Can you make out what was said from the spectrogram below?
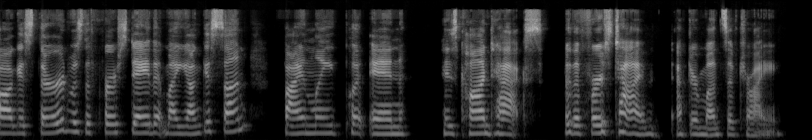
August 3rd was the first day that my youngest son finally put in his contacts for the first time after months of trying.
